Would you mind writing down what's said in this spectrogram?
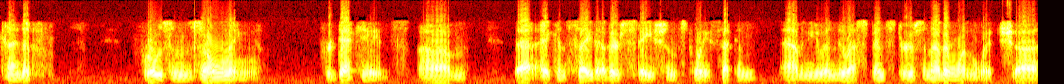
kind of frozen zoning for decades. Um, I can cite other stations, 22nd Avenue in New Westminster is another one which uh,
